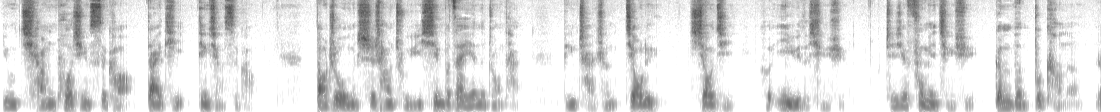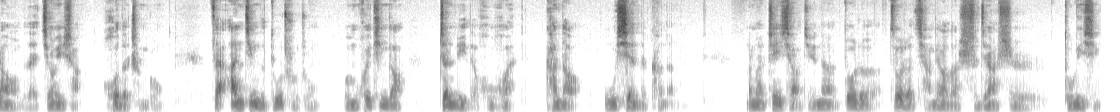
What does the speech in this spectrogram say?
用强迫性思考代替定向思考，导致我们时常处于心不在焉的状态，并产生焦虑、消极和抑郁的情绪。这些负面情绪根本不可能让我们在交易上获得成功。在安静的独处中，我们会听到真理的呼唤，看到无限的可能。那么这小节呢，作者作者强调的实际上是独立性。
